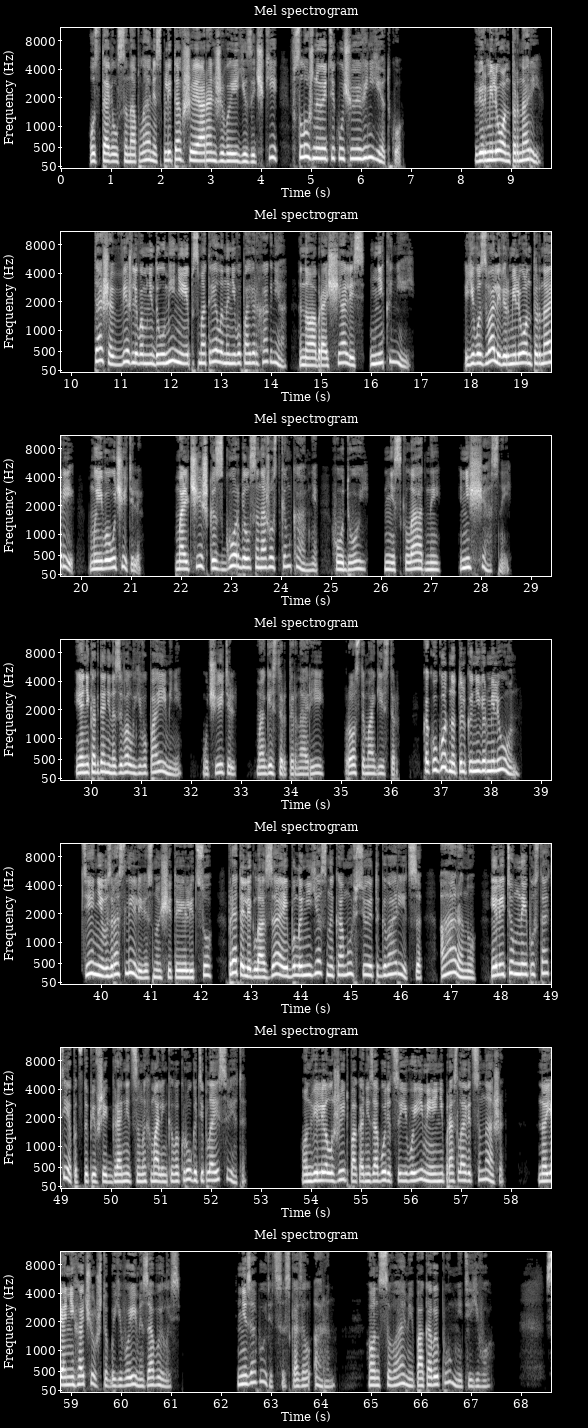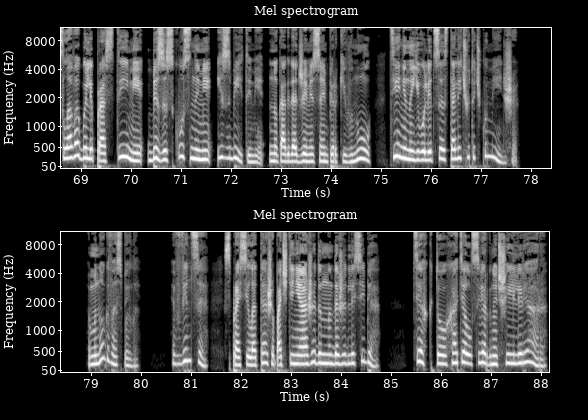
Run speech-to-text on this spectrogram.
Уставился на пламя, сплетавшие оранжевые язычки в сложную текучую виньетку. Вермиллион Торнари. Таша в вежливом недоумении посмотрела на него поверх огня, но обращались не к ней. Его звали Вермиллион Торнари, мы его учители. Мальчишка сгорбился на жестком камне, худой, нескладный, несчастный. Я никогда не называл его по имени. Учитель, магистр Тернари, просто магистр. Как угодно, только не вермиллион. Тени взрослели веснущатое лицо, прятали глаза, и было неясно, кому все это говорится — Аарону или темной пустоте, подступившей к границам их маленького круга тепла и света. Он велел жить, пока не забудется его имя и не прославится наше, но я не хочу, чтобы его имя забылось. «Не забудется», — сказал Аарон. «Он с вами, пока вы помните его». Слова были простыми, безыскусными избитыми, но когда Джемми Сэмпер кивнул, Тени на его лице стали чуточку меньше. «Много вас было?» «В венце», — спросила Таша почти неожиданно даже для себя. «Тех, кто хотел свергнуть Шейлериара».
